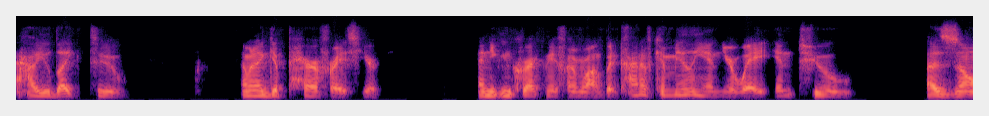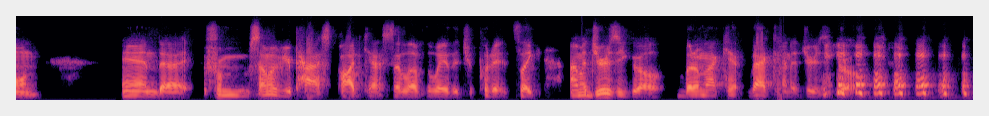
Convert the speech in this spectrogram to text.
how you'd like to. I'm going to get paraphrase here, and you can correct me if I'm wrong, but kind of chameleon your way into a zone. And uh, from some of your past podcasts, I love the way that you put it. It's like I'm a Jersey girl, but I'm not that kind of Jersey girl.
